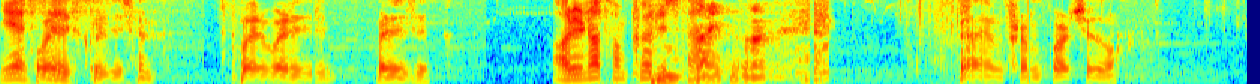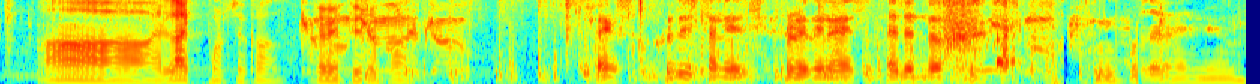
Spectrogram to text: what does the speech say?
Yes. Yes. Where is it? Where is it? Are you not from Kurdistan? I'm from Portugal. Ah, I like Portugal. Very beautiful. Thanks. Kurdistan is really nice. I don't know. Info da vermiyorum.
